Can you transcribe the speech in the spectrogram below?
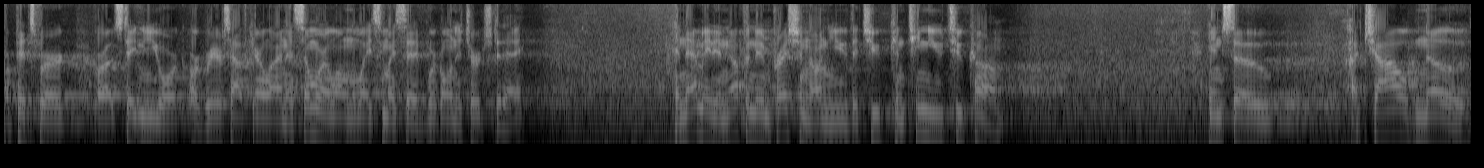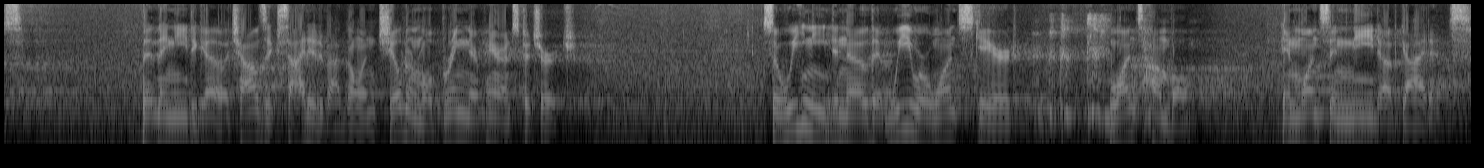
or Pittsburgh or upstate New York or Greer, South Carolina, somewhere along the way, somebody said, We're going to church today. And that made enough of an impression on you that you continue to come. And so a child knows that they need to go. A child's excited about going. Children will bring their parents to church. So we need to know that we were once scared, once humble, and once in need of guidance.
